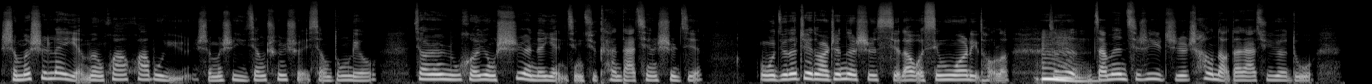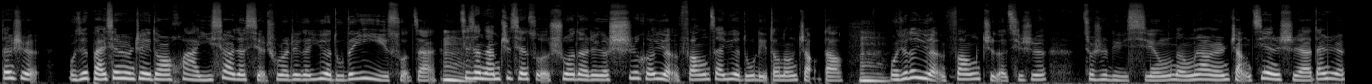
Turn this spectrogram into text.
什么是泪眼问花，花不语？什么是一江春水向东流？教人如何用诗人的眼睛去看大千世界？我觉得这段真的是写到我心窝里头了。就是咱们其实一直倡导大家去阅读，但是。我觉得白先生这段话一下就写出了这个阅读的意义所在。嗯，就像咱们之前所说的，这个诗和远方在阅读里都能找到。嗯，我觉得远方指的其实就是旅行，能让人长见识啊。但是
